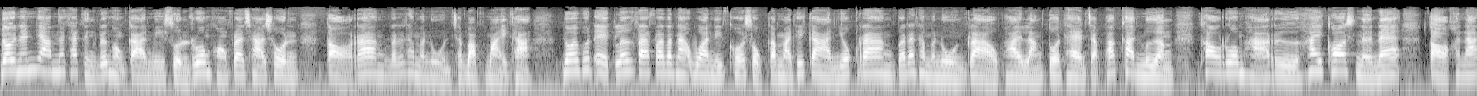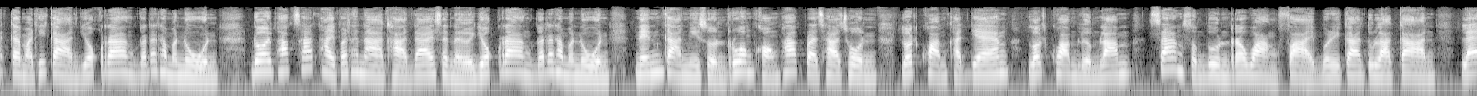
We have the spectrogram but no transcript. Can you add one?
โดยเน้นย้ำนะคะถึงเรื่องของการมีส่วนร่วมของประชาชนต่อร่างรัฐธรรมนูญ ฉบับใหม่ค่ะ โดยพลเอกเลิกรักรัตนวานิชโฆษกกรรมาธิการยกร่างรัฐธรรมนูญ กล่าวภายหลังตัวแทนจากพักการเมือง เข้าร่วมหารือให้ข้อเสนอแนะ ต่อคณะกรรมาการยกร่างรัฐธรรมนูญ โดยพักชาติไทยพัฒนาค่ะได้เสนอยกร่างรัฐธรรมนูญ เน้นการมีส่วนร่วมของภาคประชาชน ลดความขัดแย้ง ลดความเหลื่อมล้ำ สร้างสมดุลระหว่างฝ่ายบริการตุลาการ และ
